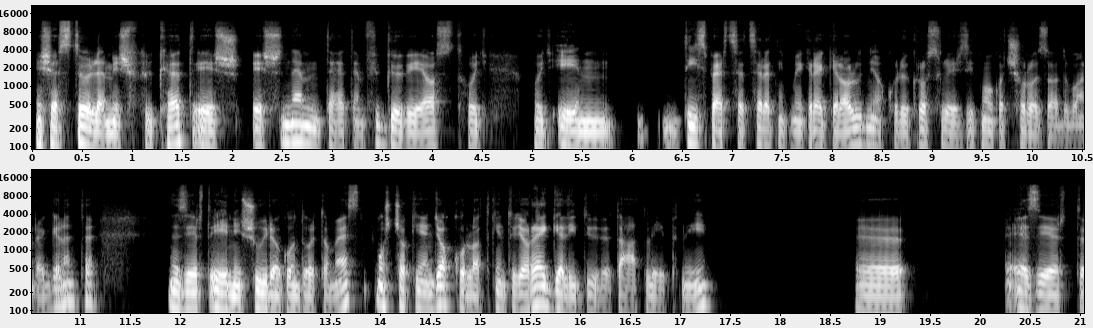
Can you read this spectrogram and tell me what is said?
és ez tőlem is függhet, és, és nem tehetem függővé azt, hogy, hogy én 10 percet szeretnék még reggel aludni, akkor ők rosszul érzik magukat sorozatban reggelente, ezért én is újra gondoltam ezt. Most csak ilyen gyakorlatként, hogy a reggeli dühöt átlépni, ezért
